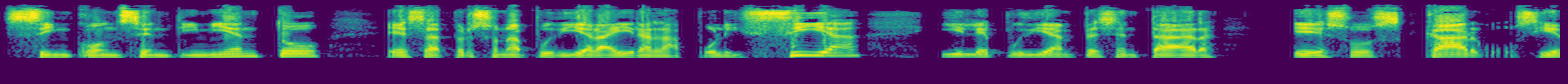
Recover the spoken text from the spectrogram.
sin consentimiento, esa persona pudiera ir a la policía y le pudieran presentar esos cargos. Y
